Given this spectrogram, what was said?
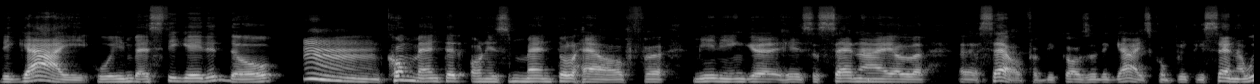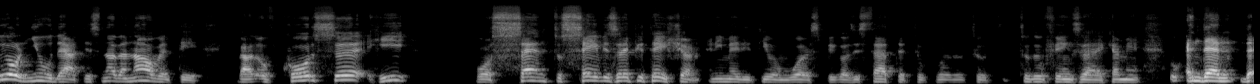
the guy who investigated, though, mm, commented on his mental health, uh, meaning uh, his senile uh, self, because the guy is completely senile. We all knew that. It's not a novelty. But of course, uh, he was sent to save his reputation and he made it even worse because he started to to to do things like i mean and then the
